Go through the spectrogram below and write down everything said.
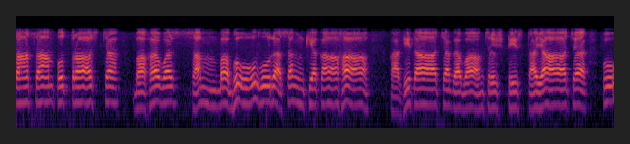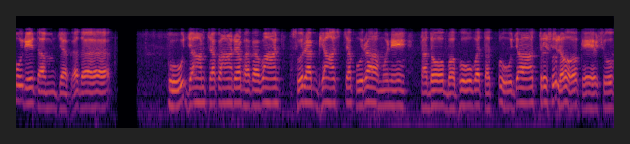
तासां पुत्राश्च बहवः सम्बभूवुरसङ्ख्यकाः कथिता च गवां सृष्टिस्तया च पूरितं जगद। पूजां चकार भगवान् सुरभ्याश्च पुरा मुने तदो बभूव तत्पूजा त्रिषु लोकेषु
